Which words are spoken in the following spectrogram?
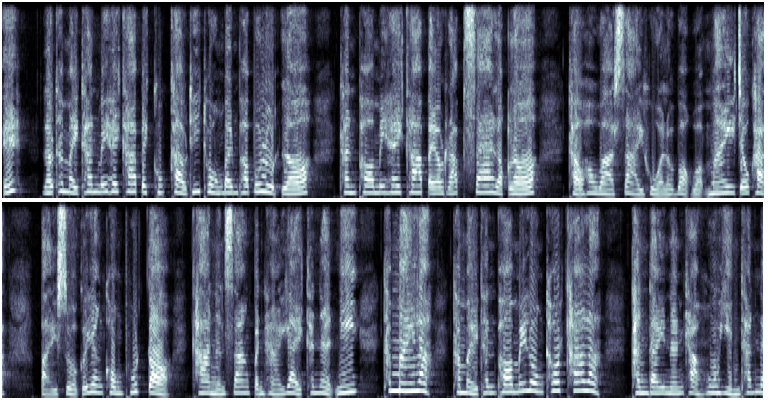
เอ๊ะ แล้วทำไมท่านไม่ให้ข้าไปคุกเข่าที่ธงบรรพบุรุษเหรอ ท่านพ่อไม่ให้ข้าไปรับแท้หรอกเหรอ เถาฮวาสายหัวแล้วบอกว่าไม่เจ้าค่ะ ไปสัวก็ยังคงพูดต่อ ข้านั้นสร้างปัญหาใหญ่ขนาดนี้ทำไมล่ะทำไมท่านพ่อไม่ลงโทษข้าล่ะ ทันใดนั้นค่ะฮูหยินท่านใน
